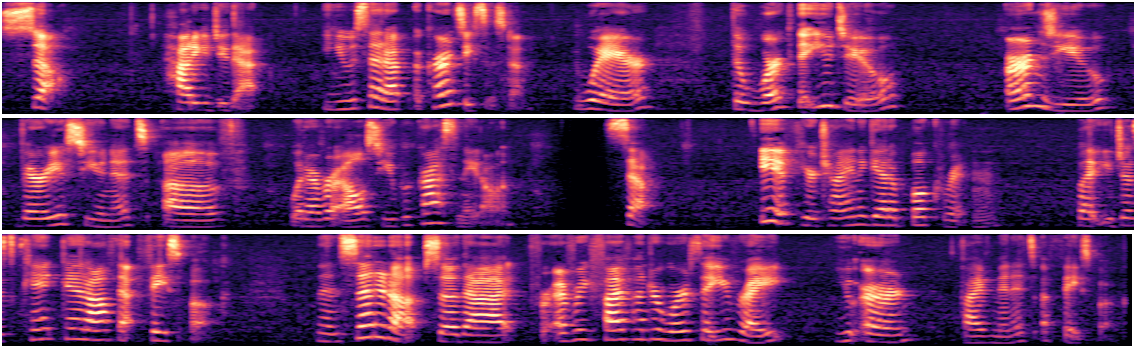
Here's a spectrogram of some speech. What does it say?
So, how do you do that? You set up a currency system where the work that you do earns you various units of whatever else you procrastinate on. So, if you're trying to get a book written but you just can't get off that Facebook. Then set it up so that for every 500 words that you write, you earn 5 minutes of Facebook.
